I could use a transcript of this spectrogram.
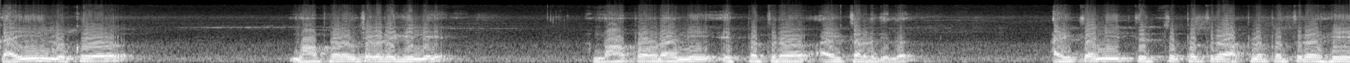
काही लोक महापौरांच्याकडे गेले. महापौरांनी एक पत्र आयुक्ताला दिलं. आयुक्तांनी त्याचं पत्र आपलं पत्र हे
